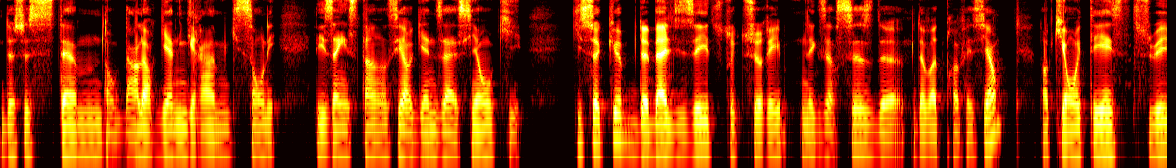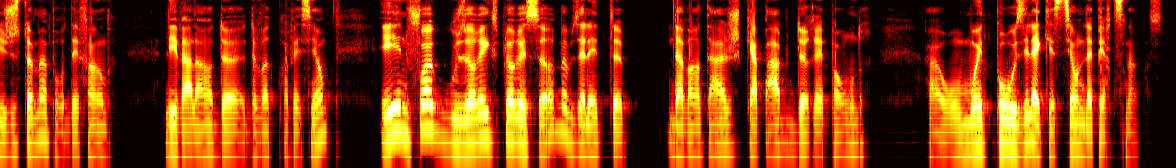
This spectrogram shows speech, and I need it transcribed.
de ce système, donc dans l'organigramme, qui sont les, instances et organisations qui, s'occupent de baliser et de structurer l'exercice de, votre profession, donc qui ont été institués justement pour défendre les valeurs de, votre profession. Et une fois que vous aurez exploré ça, ben, vous allez être davantage capable de répondre, euh, au moins de poser la question de la pertinence.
